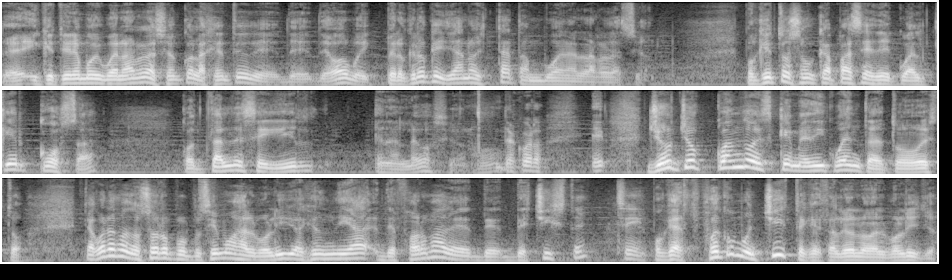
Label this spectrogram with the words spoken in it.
Eh, y que tiene muy buena relación con la gente de, de, de Orwell. Pero creo que ya no está tan buena la relación. Porque estos son capaces de cualquier cosa con tal de seguir en el negocio, ¿no? De acuerdo. Eh, Yo, yo, ¿cuándo es que me di cuenta de todo esto? ¿Te acuerdas cuando nosotros propusimos al bolillo aquí un día de forma de, de- de chiste? Sí. Porque fue como un chiste que salió lo del bolillo.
